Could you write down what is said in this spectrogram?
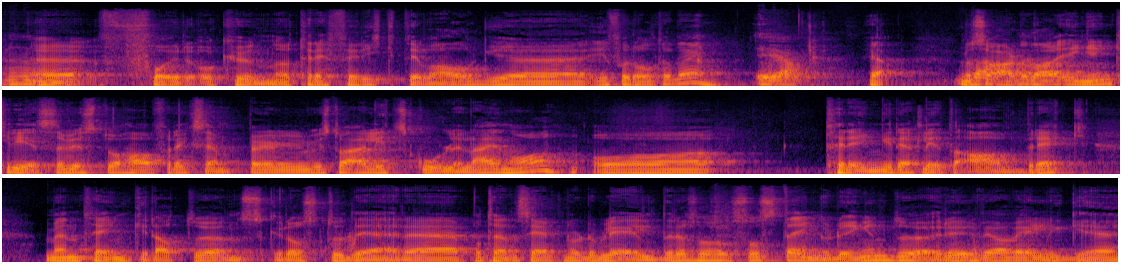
mm. for å kunne treffe riktig valg eh, i forhold til det. Ja. Ja. Men så er det da ingen krise hvis du har f.eks. hvis du er litt skolelei nå og trenger et lite avbrekk, men tenker at du ønsker å studere potensielt når du blir eldre, så, så stenger du ingen dører ved å velge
